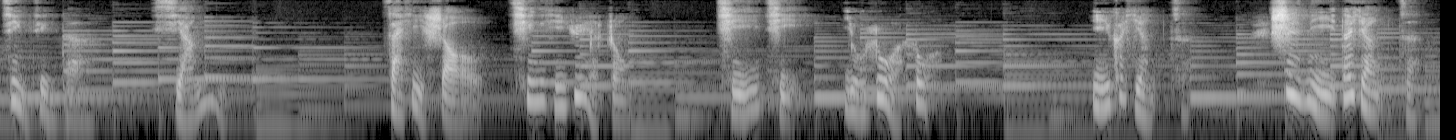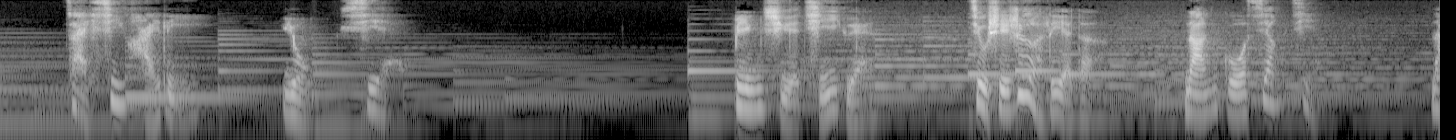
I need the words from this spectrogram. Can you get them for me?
静静的想你，在一首轻音乐中起起又落落，一个影子，是你的影子，在心海里涌现。冰雪奇缘，就是热烈的南国相见。那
